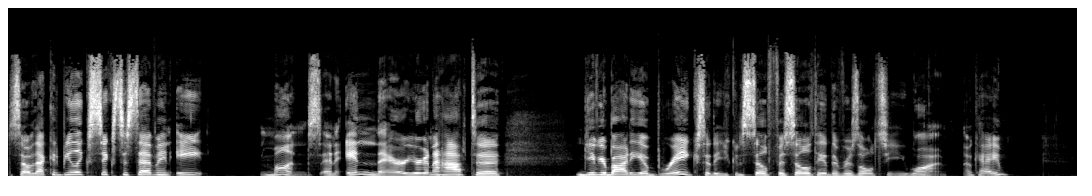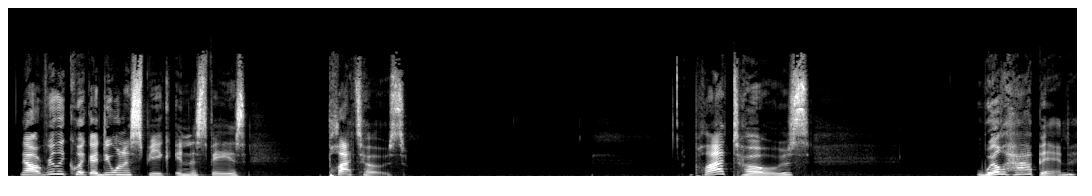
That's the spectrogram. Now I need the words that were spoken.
So that could be like six to seven, eight months. And in there, you're to have to give your body a break so that you can still facilitate the results that you want. Okay. Now, really quick, I do want to speak in this phase plateaus. Plateaus will happen,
